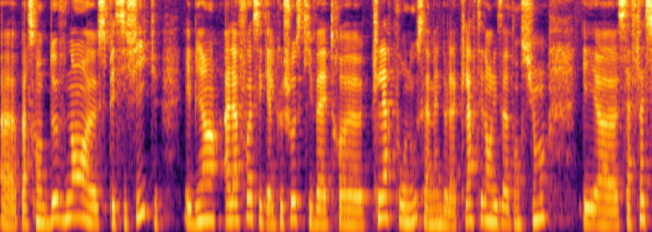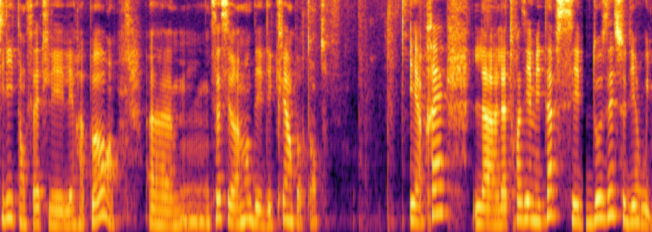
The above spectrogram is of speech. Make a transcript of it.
Euh, parce qu'en devenant euh, spécifique, eh bien, à la fois c'est quelque chose qui va être clair pour nous, ça amène de la clarté dans les attentions et ça facilite en fait les, rapports. ça, c'est vraiment des, clés importantes. Et après, la, troisième étape, c'est d'oser se dire oui.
